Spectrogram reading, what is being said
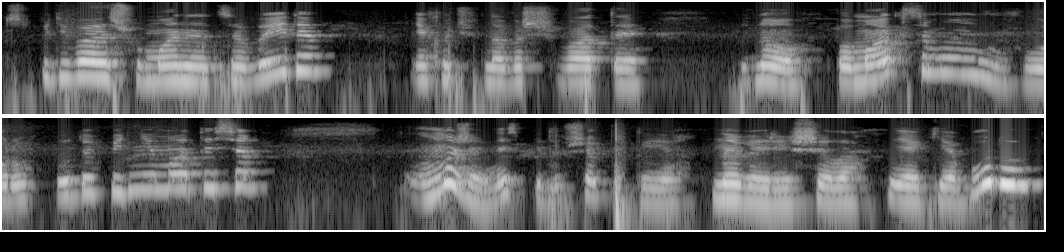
Сподіваюся, що в мене це вийде. Я хочу навишивати знову по максимуму, вгору буду підніматися. Може, вниз піду ще, поки я не вирішила, як я буду.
